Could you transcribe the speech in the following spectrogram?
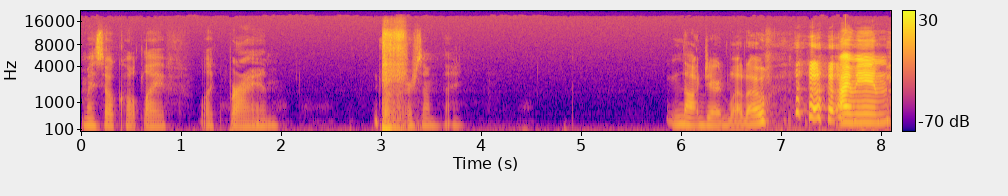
my so-called life like Brian or something. Not Jared Leto. I mean,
